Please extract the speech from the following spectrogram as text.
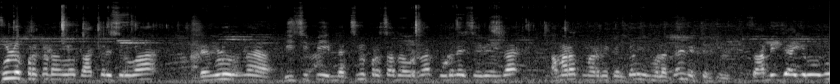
ಸುಳ್ಳು ಪ್ರಕರಣಗಳು ದಾಖಲಿಸಿರುವ ಬೆಂಗಳೂರಿನ D C P Lakshmi Prasad ಅವರನ್ನ ಕೂಡಲೇ ಸೇವೆಯಿಂದ ಅಮಾನತ್ ಮಾಡ್ಬೇಕಂತೇಳಿ ಈ ಮೂಲಕ ಎಚ್ಚರಿಸ್ತೀನಿ ಸ್ವಾಮೀಜಿ ಆಗಿರ್ಬೋದು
